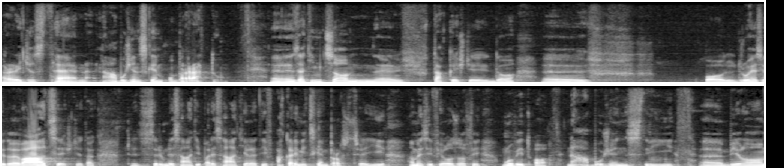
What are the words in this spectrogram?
religious turn, náboženském obratu. Eh, zatímco eh, tak ještě do eh, po druhé světové válce, ještě tak 70-50 lety v akademickém prostředí a mezi filozofy mluvit o náboženství eh, bylo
